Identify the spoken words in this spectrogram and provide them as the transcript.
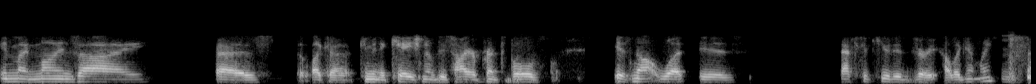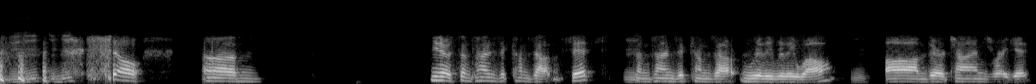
in my mind's eye as like a communication of these higher principles is not what is executed very elegantly. Mm-hmm, mm-hmm. so, um, you know, sometimes it comes out and fits. Mm. Sometimes it comes out really, really well. Mm. Um, there are times where I get,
